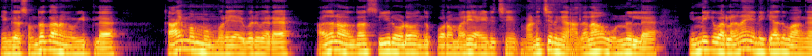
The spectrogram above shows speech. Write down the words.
எங்கள் சொந்தக்காரங்க வீட்டில் தாய்மாமா முறையாக இவர் வேறு. அதனால தான் சீரோடு வந்து போகிற மாதிரி ஆயிடுச்சு. மன்னிச்சிருங்க. அதெல்லாம் ஒன்றும் இல்லை. இன்றைக்கி வரலன்னா என்னைக்காவது வாங்க.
